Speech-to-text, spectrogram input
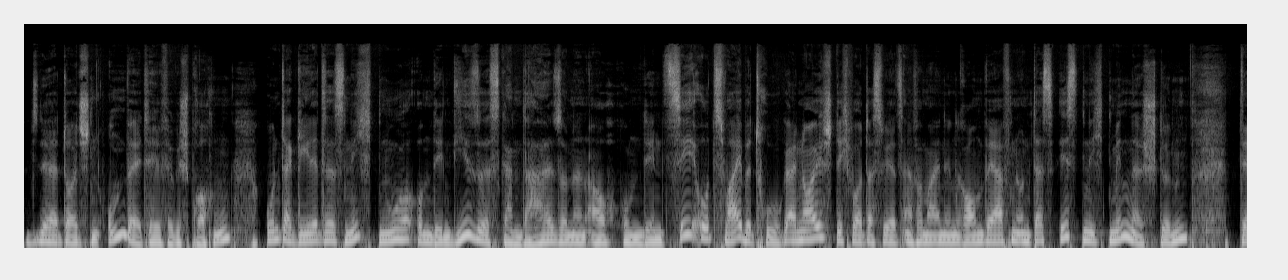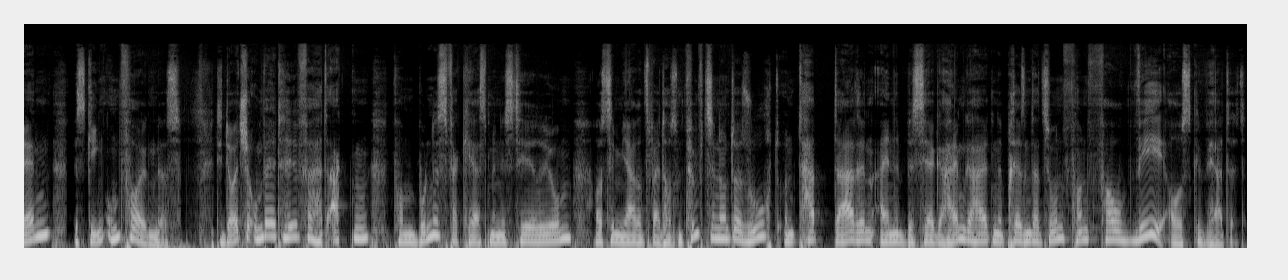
der deutschen Umwelthilfe gesprochen. Und da geht es nicht nur um den Dieselskandal, sondern auch um den CO2-Betrug. Ein neues Stichwort, das wir jetzt einfach mal in den Raum werfen. Und das ist nicht minder schlimm, denn es ging um Folgendes. Die deutsche Umwelthilfe hat Akten vom Bundesverkehrsministerium aus dem Jahre 2015 untersucht und hat darin eine bisher geheim gehaltene Präsentation von VW ausgewertet.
